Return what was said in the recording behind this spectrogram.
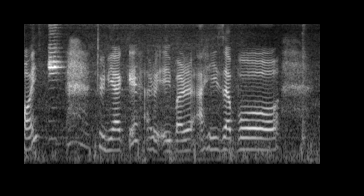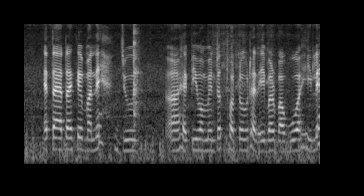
হয়। ধুনীয়াকৈ। আৰু এইবাৰ আহি যাব। এটা এটাকৈ মানে জুত হেপী মমেণ্টত ফটো উঠাত। এইবাৰ বাবু আহিলে।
